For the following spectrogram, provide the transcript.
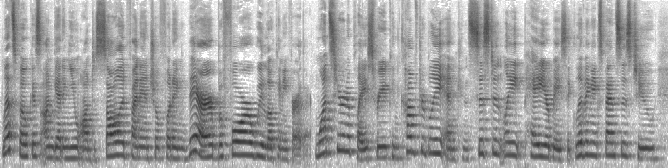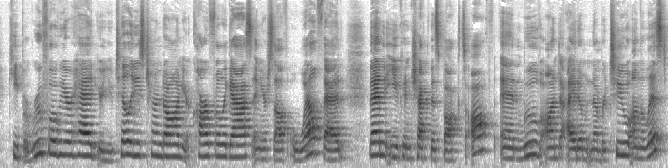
let's focus on getting you onto solid financial footing there before we look any further. Once you're in a place where you can comfortably and consistently pay your basic living expenses to keep a roof over your head, your utilities turned on, your car full of gas, and yourself well fed, then you can check this box off and move on to item number two on the list,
